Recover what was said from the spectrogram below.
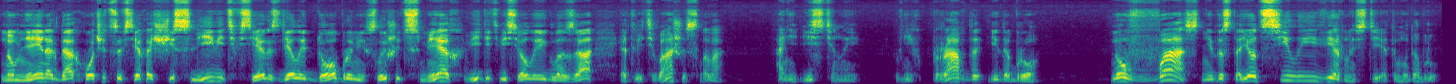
но мне иногда хочется всех осчастливить, всех сделать добрыми, слышать смех, видеть веселые глаза. Это ведь ваши слова, они истинные, в них правда и добро. Но в вас недостает силы и верности этому добру.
